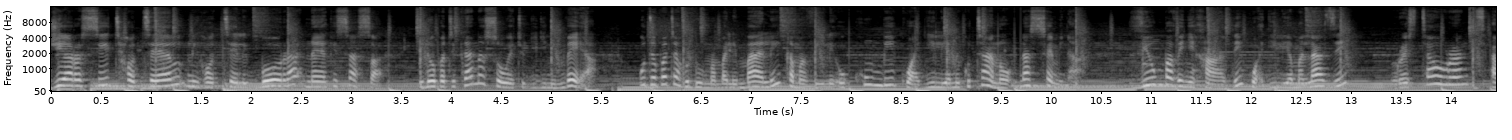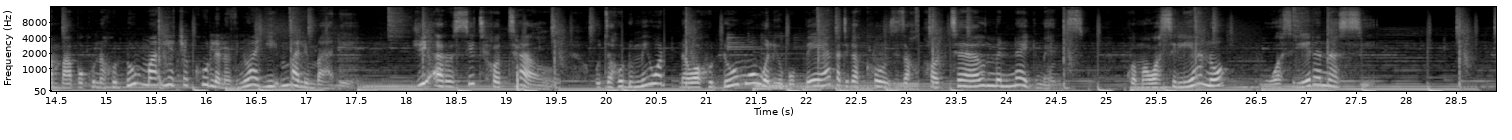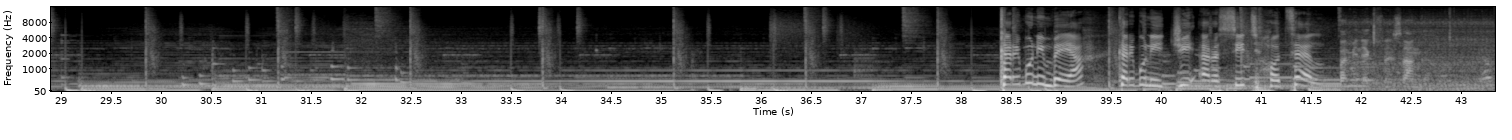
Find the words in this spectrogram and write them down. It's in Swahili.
GRCT Hotel ni hoteli bora na ya kisasa inayopatikana Soweto jijini Mbeya. Utapata huduma mbalimbali kama vile ukumbi kwa ajili ya mikutano na semina, vyumba vyenye hadhi kwa ajili ya malazi, restaurant ambapo kuna huduma ya chakula na vinywaji mbalimbali. GRCT Hotel utahudumiwa na wahudumu waliobobea katika kozi za hotel management. Kwa mawasiliano, wasiliana nasi Karibuni Mbeya, karibuni GRC Hotel. Sanga.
